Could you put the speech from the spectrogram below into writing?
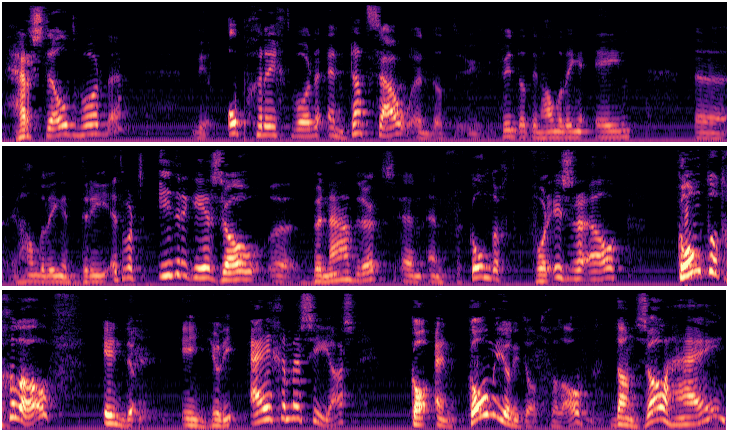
hersteld worden, weer opgericht worden. En dat zou, en dat, u vindt dat in Handelingen 1, uh, eh, in Handelingen 3. Het wordt iedere keer zo uh, benadrukt en, en verkondigd voor Israël. Kom tot geloof in, de, in jullie eigen Messias. en komen jullie tot geloof, dan zal hij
